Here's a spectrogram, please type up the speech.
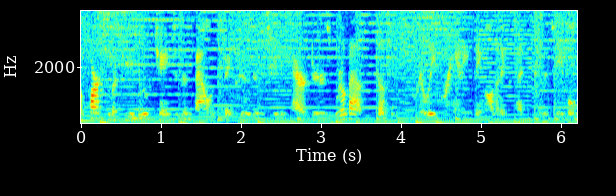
Apart from a few move changes and balance fixes and two new characters, Real Bout doesn't really bring anything all that exciting to the table.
